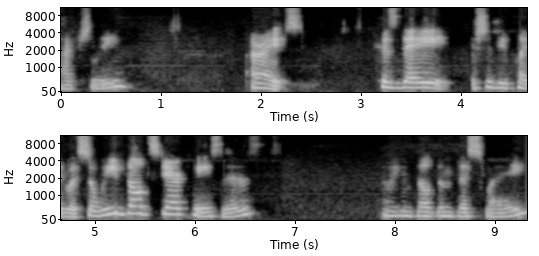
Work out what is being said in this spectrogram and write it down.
actually. All right, because they should be played with. So we build staircases, and we can build them this way.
